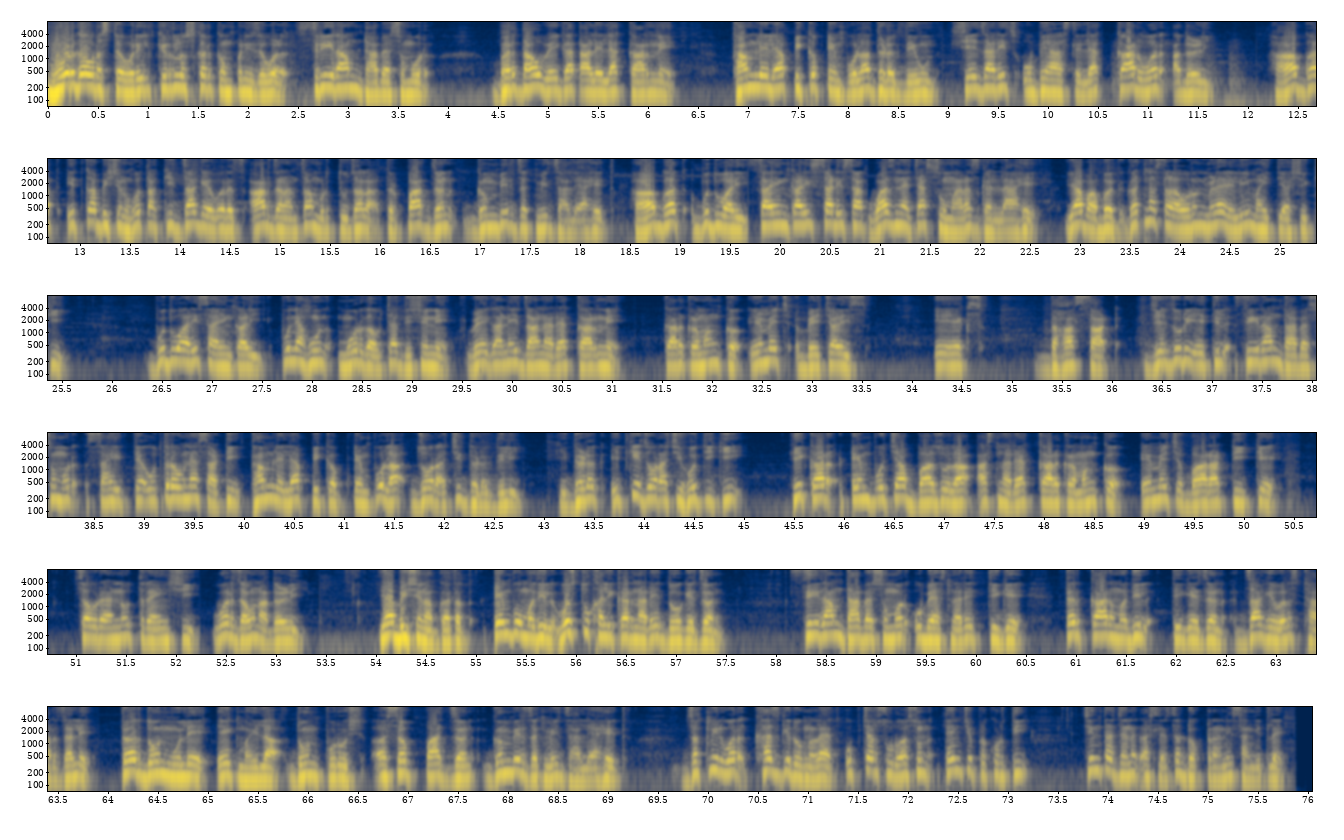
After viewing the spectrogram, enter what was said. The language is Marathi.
मोरगाव रस्त्यावरील किर्लोस्कर कंपनीजवळ श्रीराम ढाब्यासमोर भरधाव वेगात आलेल्या कारने थांबलेल्या पिकअप टेम्पोला धडक देऊन शेजारीच उभ्या असलेल्या कारवर आदळली. हा अपघात इतका भीषण होता की जागेवरच आठ जणांचा मृत्यू झाला तर पाच जण गंभीर जखमी झाले आहेत. हा अपघात बुधवारी सायंकाळी साडेसात वाजण्याच्या सुमारास घडला आहे. याबाबत घटनास्थळावरून मिळालेली माहिती अशी की बुधवारी सायंकाळी पुण्याहून मोरगावच्या दिशेने वेगाने जाणाऱ्या कारने कार क्रमांक एम एच बेचाळीस ए एक्स दहा साठ जेजुरी येथील श्रीराम ढाब्यासमोर साहित्य उतरवण्यासाठी थांबलेल्या पिकअप टेम्पोला जोराची धडक दिली. ही धडक इतकी जोराची होती की ही कार टेम्पोच्या बाजूला असणाऱ्या कार क्रमांक एम एच बारा टी के चौऱ्याण्णव त्र्याऐंशी वर जाऊन आदळली. या भीषण अपघातात टेम्पोमधील वस्तू खाली करणारे दोघे जण. श्रीराम ढाब्यासमोर उभे असणारे तिघे तर कारमधील तिघे जण जागेवरच ठार झाले. तर दोन मुले एक महिला दोन पुरुष असं पाच जण गंभीर जखमी झाले आहेत. जखमींवर खासगी रुग्णालयात उपचार सुरू असून त्यांची प्रकृती चिंताजनक असल्याचं डॉक्टरांनी सांगितलंय.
